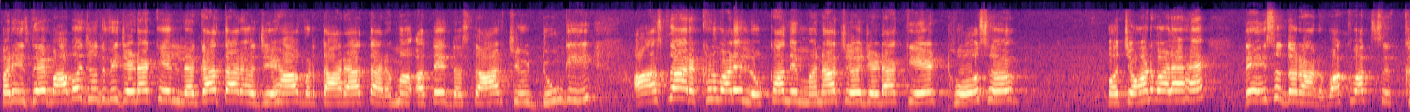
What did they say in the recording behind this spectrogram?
ਪਰ ਇਸ ਦੇ ਬਾਵਜੂਦ ਵੀ ਜਿਹੜਾ ਕਿ ਲਗਾਤਾਰ ਅਜਿਹਾ ਵਰਤਾਰਾ ਧਰਮ ਅਤੇ ਦਸਤਾਰ 'ਚ ਡੂੰਗੀ ਆਸਥਾ ਰੱਖਣ ਵਾਲੇ ਲੋਕਾਂ ਦੇ ਮਨਾਂ 'ਚ ਜਿਹੜਾ ਕਿ ਠੋਸ ਪਹੁੰਚਾਉਣ ਵਾਲਾ ਹੈ ਤੇ ਇਸ ਦੌਰਾਨ ਵੱਖ-ਵੱਖ ਸਿੱਖ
